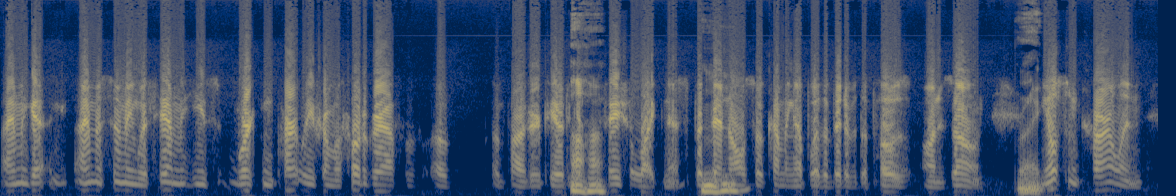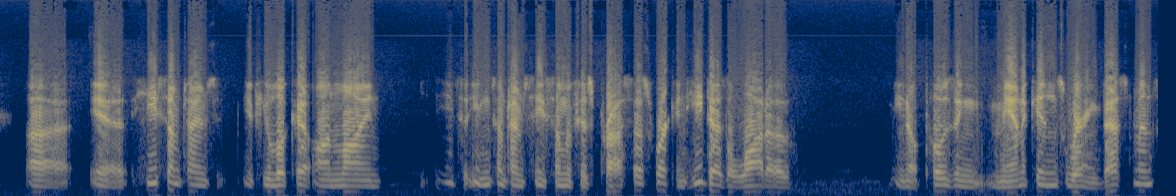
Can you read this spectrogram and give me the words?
I'm I'm assuming with him he's working partly from a photograph of, of, of Padre Pio to get Uh-huh. the facial likeness, but then Mhm. also coming up with a bit of the pose on his own. Right. Neilson Carlin, uh, eh, he sometimes, if you look at online, you can sometimes see some of his process work, and he does a lot of, you know, posing mannequins, wearing vestments,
